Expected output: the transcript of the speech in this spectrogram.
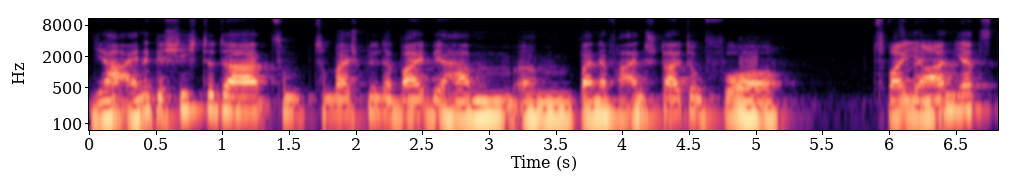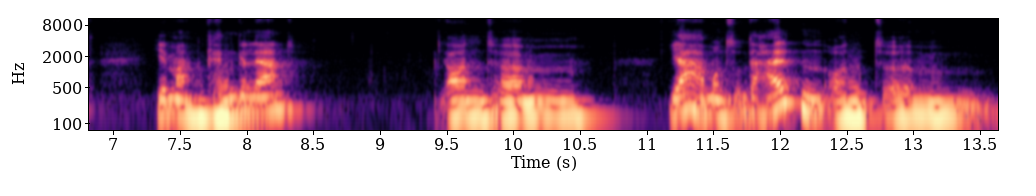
ja, eine Geschichte da zum, zum Beispiel dabei. Wir haben ähm, bei einer Veranstaltung vor zwei, Jahren jetzt jemanden kennengelernt und ähm, ja, haben uns unterhalten und ähm,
